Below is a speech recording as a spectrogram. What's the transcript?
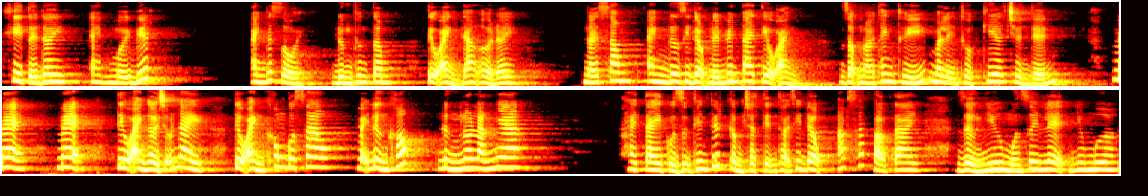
Khi tới đây, em mới biết anh biết rồi, đừng thương tâm, tiểu ảnh đang ở đây. Nói xong, anh đưa di động đến bên tai tiểu ảnh, giọng nói thanh thúy mà lệ thuộc kia truyền đến. Mẹ mẹ, tiểu ảnh ở chỗ này, tiểu ảnh không có sao, mẹ đừng khóc, đừng lo lắng nha. Hai tay của dự thiên tuyết cầm chặt điện thoại di động, áp sát vào tai, dường như muốn rơi lệ như mưa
